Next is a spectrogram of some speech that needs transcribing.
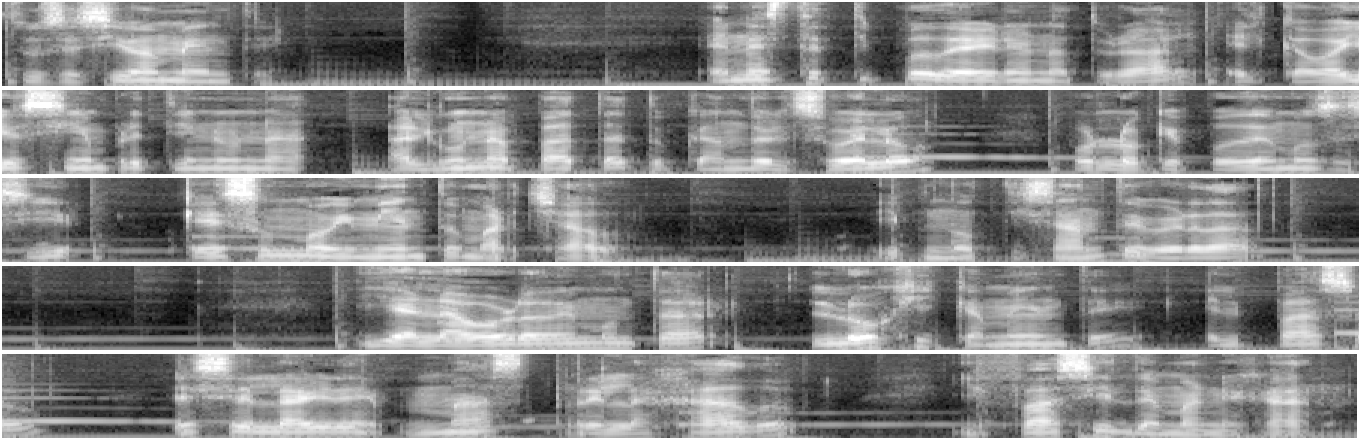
sucesivamente. En este tipo de aire natural, el caballo siempre tiene una, alguna pata tocando el suelo, por lo que podemos decir que es un movimiento marchado. Hipnotizante, ¿verdad? Y a la hora de montar, lógicamente, el paso es el aire más relajado y fácil de manejar.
